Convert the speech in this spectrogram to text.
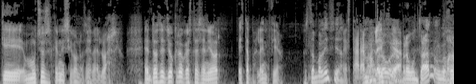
que muchos es que ni se conocían en el barrio. Entonces yo creo que este señor está en Valencia. ¿Está en Valencia? Estará en Ah, pero Valencia. a preguntar, a lo mejor Bueno,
